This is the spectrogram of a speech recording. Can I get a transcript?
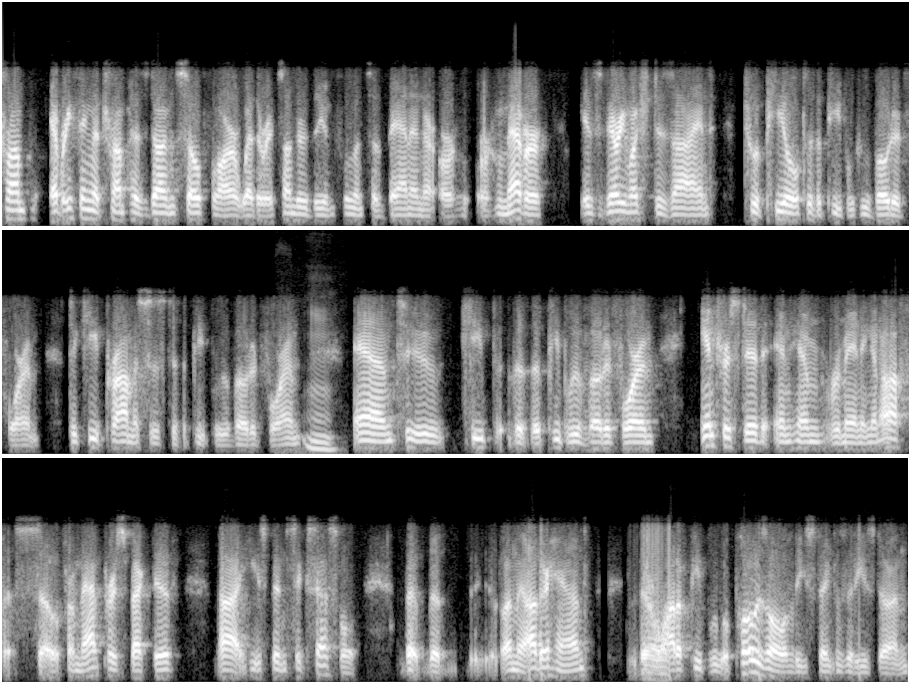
Trump, everything that Trump has done so far, whether it's under the influence of Bannon or, or, or whomever, is very much designed to appeal to the people who voted for him, to keep promises to the people who voted for him, mm. and to keep the, the people who voted for him interested in him remaining in office. So from that perspective, uh, he's been successful. But the, on the other hand, there are a lot of people who oppose all of these things that he's done,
